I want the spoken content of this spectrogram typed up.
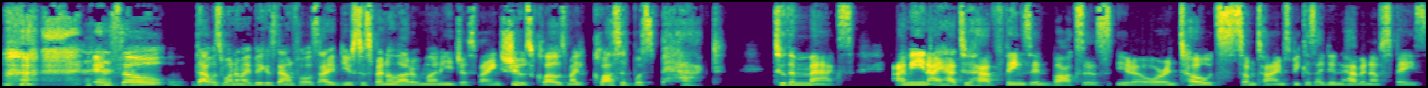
and so that was one of my biggest downfalls. I used to spend a lot of money just buying shoes, clothes. My closet was packed to the max. I mean, I had to have things in boxes, you know, or in totes sometimes because I didn't have enough space.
